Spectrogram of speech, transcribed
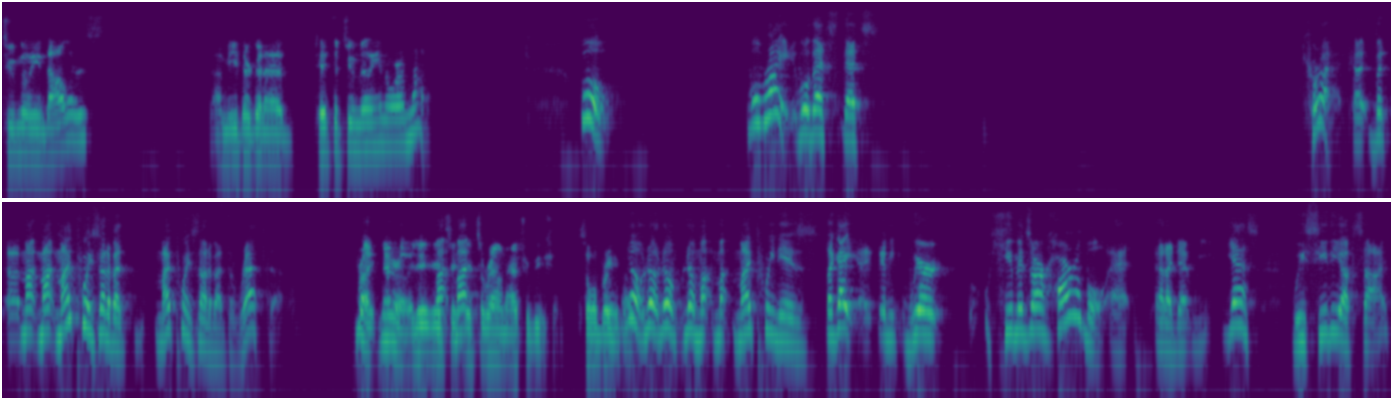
two million dollars. I'm either going to hit the two million or I'm not. Well, well, right. Well, that's that's correct. Uh, but uh, my, my my point's not about my point's not about the rep though. Right. No, no, no. It, it's, My- it's around attribution. So we'll bring it back. No, no, no, no. My, my, my point is like I I mean we're humans are horrible at at identity. Yes, we see the upside.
